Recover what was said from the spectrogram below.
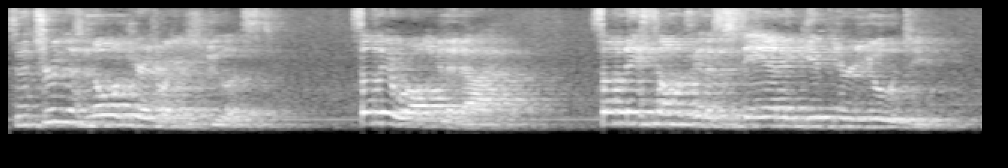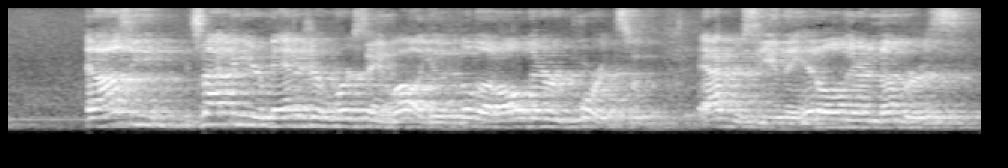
So, the truth is, no one cares about your to do list. Someday we're all going to die. Someday someone's going to stand and give your eulogy. And honestly, it's not going to be your manager at work saying, wow, you filled out all their reports with accuracy and they hit all their numbers.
